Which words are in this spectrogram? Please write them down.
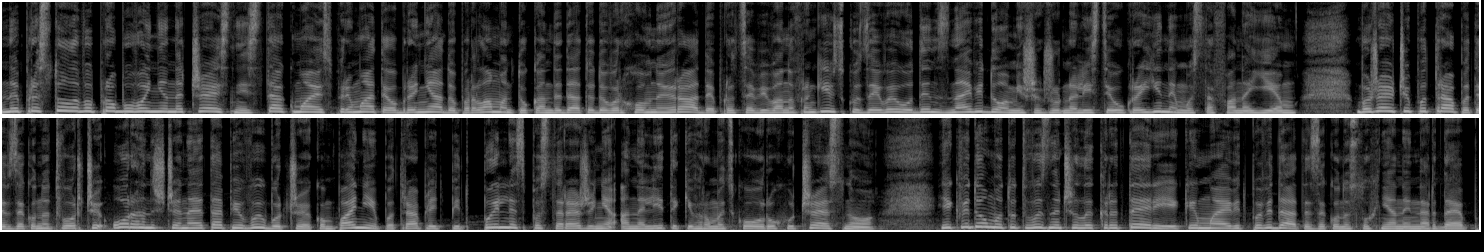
Непрестоле випробування на чесність так мають сприймати обрання до парламенту кандидати до Верховної Ради. Про це в Івано-Франківську заявив один з найвідоміших журналістів України Мустафа Наєм. Бажаючи потрапити в законотворчий орган, ще на етапі виборчої кампанії потраплять під пильне спостереження аналітиків громадського руху чесно. Як відомо, тут визначили критерії, яким має відповідати законослухняний нардеп.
